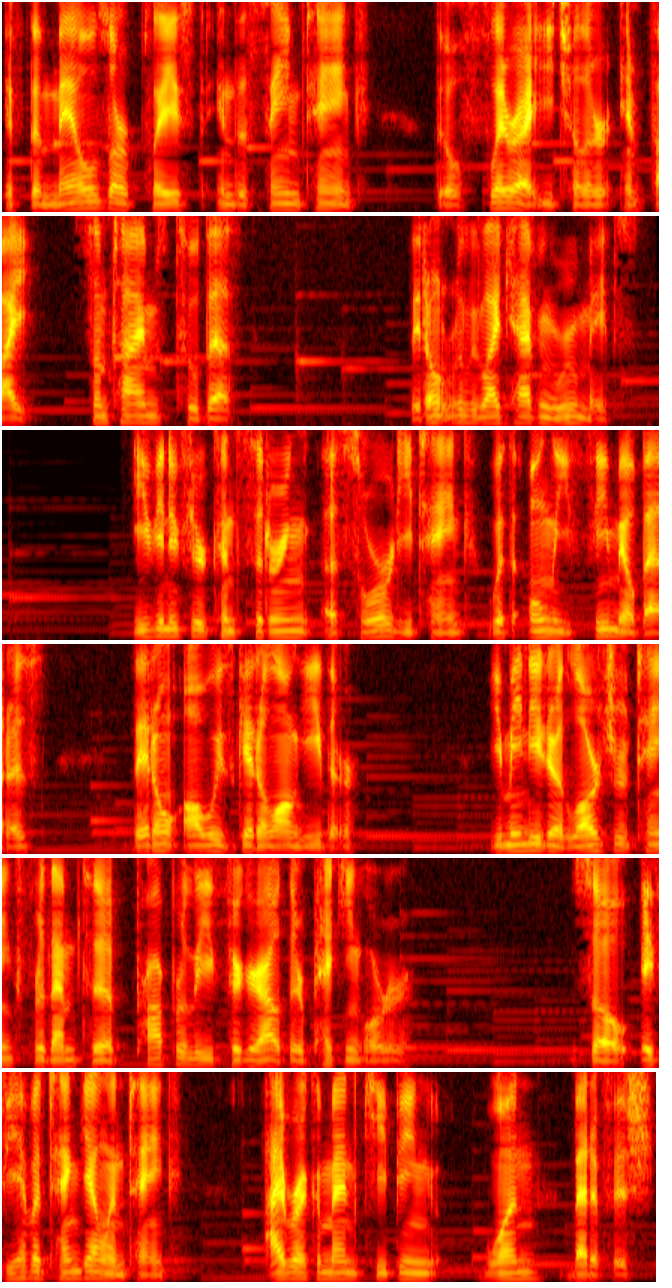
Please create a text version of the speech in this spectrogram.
If the males are placed in the same tank, they'll flare at each other and fight, sometimes till death. They don't really like having roommates. Even if you're considering a sorority tank with only female bettas, they don't always get along either. You may need a larger tank for them to properly figure out their pecking order. So, if you have a 10 gallon tank, I recommend keeping one betta fish.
